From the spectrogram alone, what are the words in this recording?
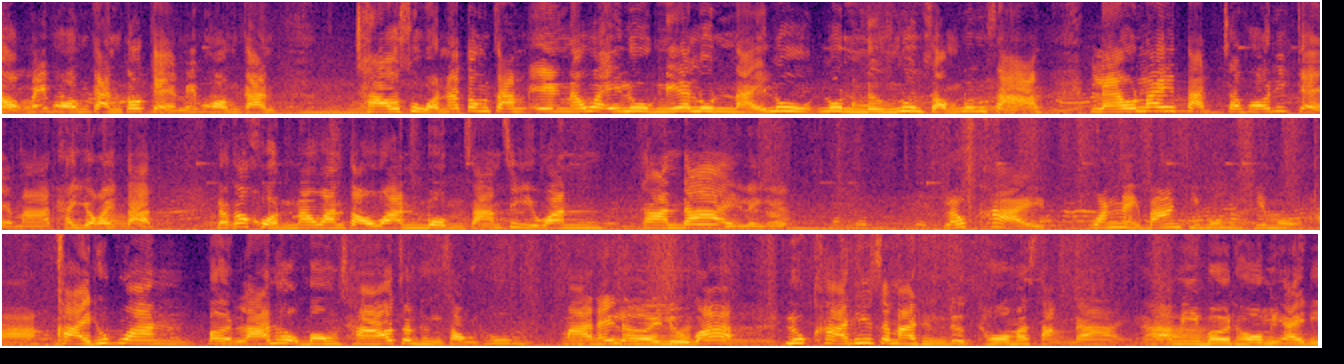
ดอกไม่พร้อมกัน ก็แก่ไม่พร้อมกัน ชาวสวนนะต้องจำเองนะว่าไอ้ลูกเนี้ยรุ่นไหนลูกรุ่นหนึ่งรุ่นสองรุ่นสามแล้วไล่ตัดเฉพาะที่แก่มาทยอยตัด แล้วก็ขนมาวันต่อวันบ่ม3-4 วันทานได้อะไรอย่างเงี้ย แล้วขายวันไหนบ้างกี่โมงถึงกี่โมงคะ ขายทุกวันเปิดร้าน6โมงเช้าจนถึง2ทุ่มมาได้เลย หรือว่าลูกค้าที่จะมาถึงดึกโทรมาสั่งได้นะคะค่ะมีเบอร์โทรมี ID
